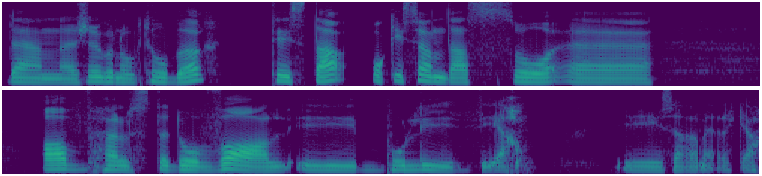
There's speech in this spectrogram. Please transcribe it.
den 20 oktober, tisdag. Och i söndags så eh, avhölls det då val i Bolivia i Sydamerika.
